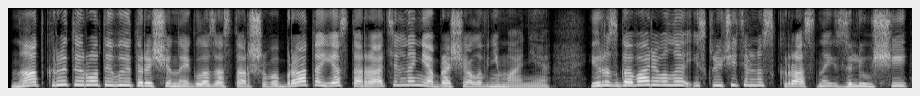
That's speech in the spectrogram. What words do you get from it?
На открытый рот и вытаращенные глаза старшего брата я старательно не обращала внимания и разговаривала исключительно с красной, злющей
